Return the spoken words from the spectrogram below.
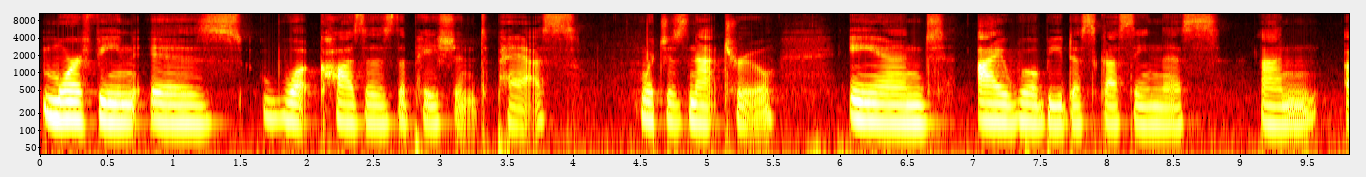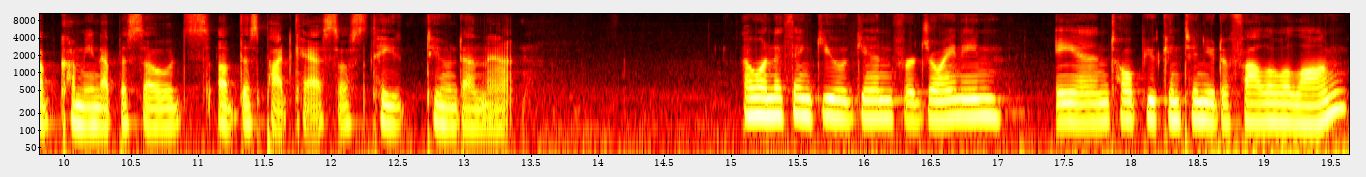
morphine is what causes the patient to pass, which is not true. And I will be discussing this on upcoming episodes of this podcast, so stay tuned on that. I want to thank you again for joining and hope you continue to follow along.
